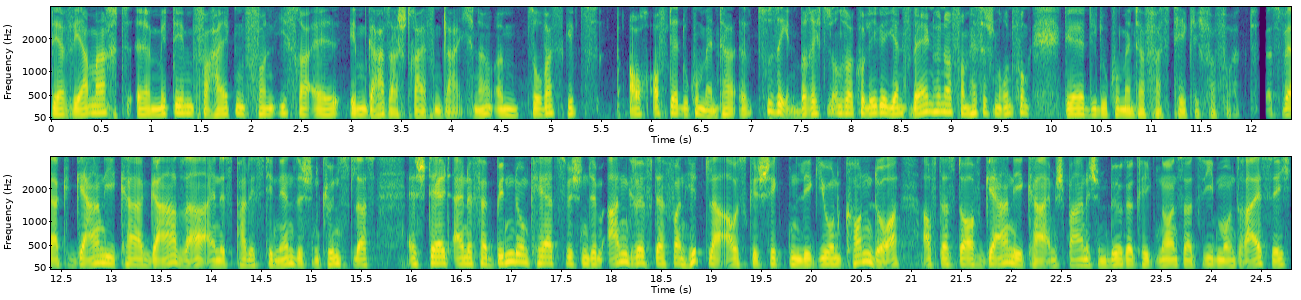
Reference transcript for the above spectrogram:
der Wehrmacht äh, mit dem Verhalten von Israel im Gazastreifen gleich. Ne? Ähm, sowas gibt es auch auf der Dokumenta äh, zu sehen, berichtet unser Kollege Jens Wellenhöhner vom Hessischen Rundfunk, der die Dokumenta fast täglich verfolgt. Das Werk Guernica Gaza eines palästinensischen Künstlers, es stellt eine Verbindung her zwischen dem Angriff der von Hitler ausgeschickten Legion Condor auf das Dorf Guernica im spanischen Bürgerkrieg 1937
